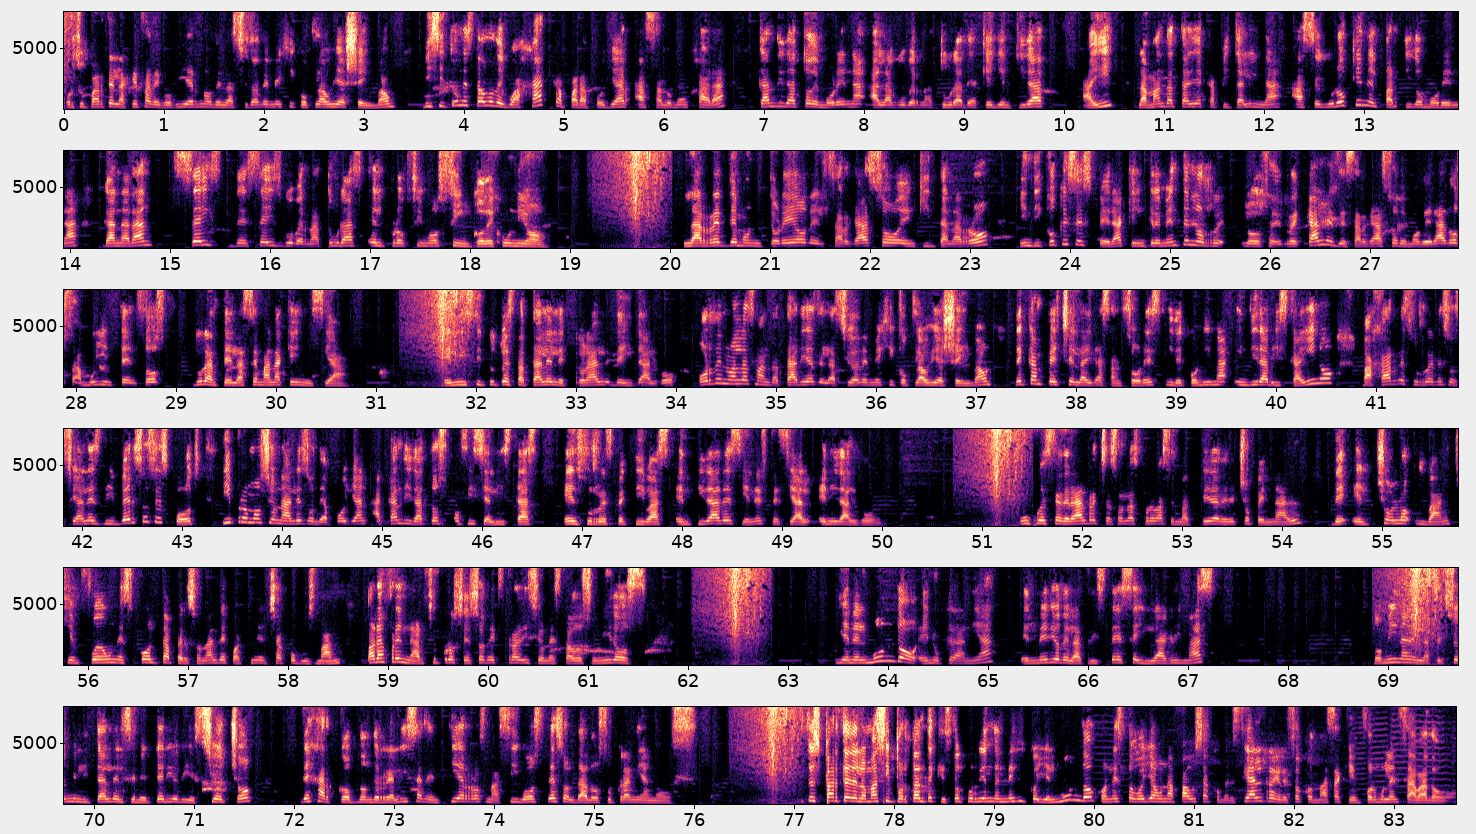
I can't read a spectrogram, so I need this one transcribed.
Por su parte, la jefa de gobierno de la Ciudad de México, Claudia Sheinbaum, visitó el estado de Oaxaca para apoyar a Salomón Jara, candidato de Morena a la gubernatura de aquella entidad. Ahí, la mandataria capitalina aseguró que en el partido Morena ganarán seis de seis gubernaturas el próximo 5 de junio. La red de monitoreo del sargazo en Quintana Roo indicó que se espera que incrementen los, los recales de sargazo de moderados a muy intensos durante la semana que inicia. El Instituto Estatal Electoral de Hidalgo ordenó a las mandatarias de la Ciudad de México, Claudia Sheinbaum, de Campeche, Laida Sansores y de Colima, Indira Vizcaíno, bajar de sus redes sociales diversos spots y promocionales donde apoyan a candidatos oficialistas en sus respectivas entidades y en especial en Hidalgo. Un juez federal rechazó las pruebas en materia de derecho penal de El Cholo Iván, quien fue un escolta personal de Joaquín El Chaco Guzmán, para frenar su proceso de extradición a Estados Unidos. Y en el mundo, en Ucrania, en medio de la tristeza y lágrimas, dominan en la sección militar del cementerio 18 de Kharkov, donde realizan entierros masivos de soldados ucranianos. Esto es parte de lo más importante que está ocurriendo en México y el mundo. Con esto voy a una pausa comercial. Regreso con más aquí en Fórmula en sábado.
